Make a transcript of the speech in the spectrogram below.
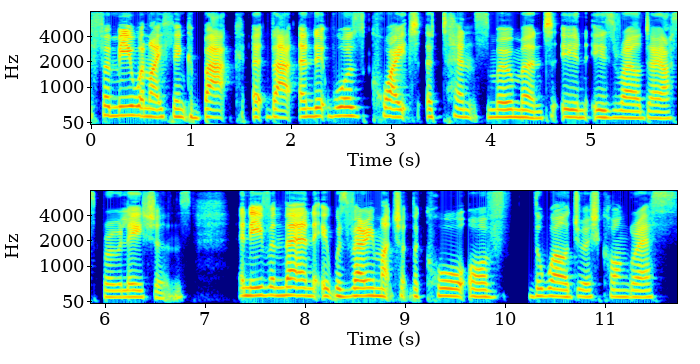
for me when i think back at that and it was quite a tense moment in israel diaspora relations and even then it was very much at the core of the world jewish congress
